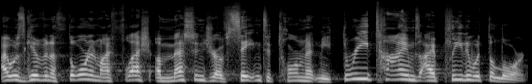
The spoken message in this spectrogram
I was given a thorn in my flesh, a messenger of Satan to torment me. Three times I pleaded with the Lord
